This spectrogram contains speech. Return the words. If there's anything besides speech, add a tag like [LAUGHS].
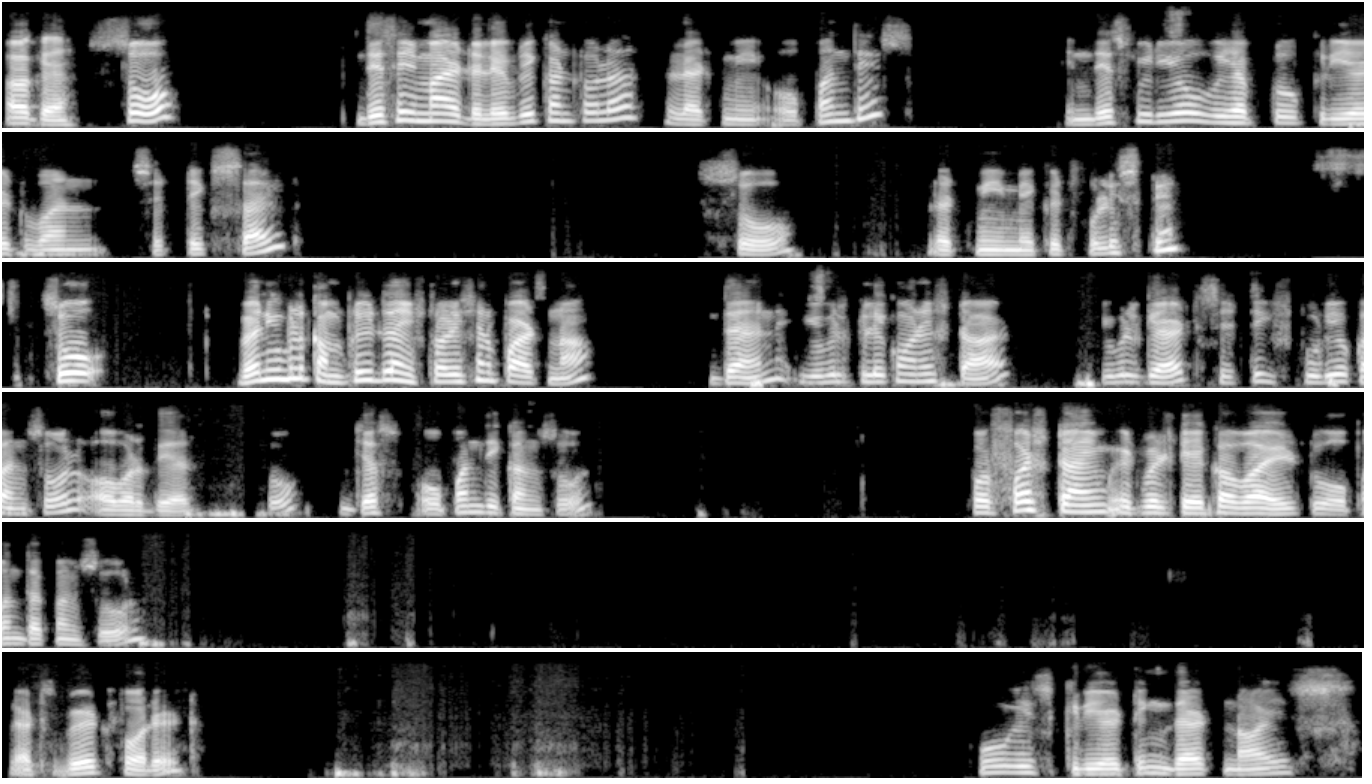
Okay, so this is my delivery controller. Let me open this. In this video, we have to create one Citrix site. So let me make it full screen. So when you will complete the installation part now, then you will click on start. You will get Citrix Studio console over there. So just open the console. For first time, it will take a while to open the console. Let's wait for it. Who is creating that noise?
